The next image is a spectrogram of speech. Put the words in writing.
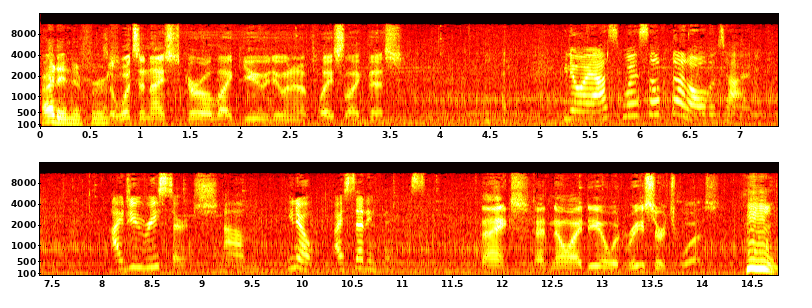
I didn't at first. So what's a nice girl like you doing in a place like this? you know, I ask myself that all the time. I do research. Um, you know, I study things. Thanks. Had no idea what research was.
